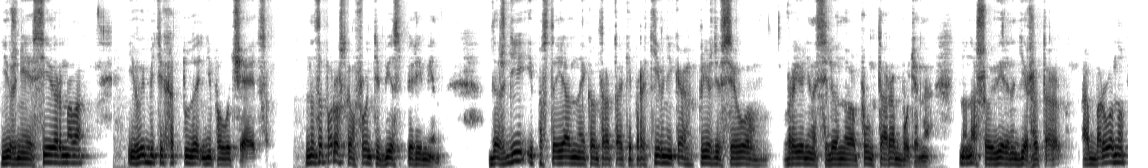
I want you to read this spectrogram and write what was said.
южнее северного, и выбить их оттуда не получается. На Запорожском фронте без перемен. Дожди и постоянные контратаки противника, прежде всего в районе населенного пункта Работина. Но наши уверенно держат оборону,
